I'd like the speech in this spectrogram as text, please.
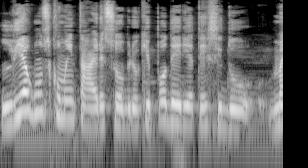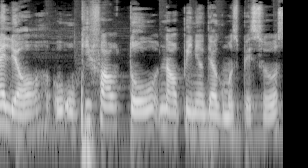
li alguns comentários sobre o que poderia ter sido melhor, o, o, que faltou na opinião de algumas pessoas,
